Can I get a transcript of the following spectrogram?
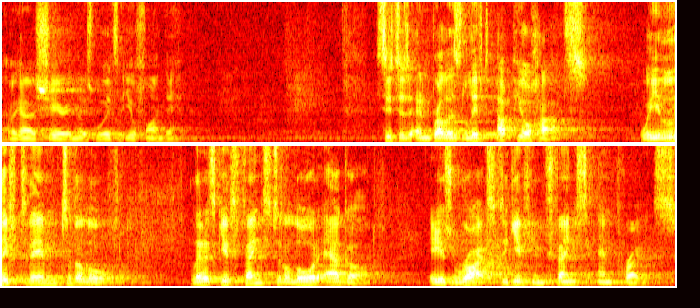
And we're going to share in those words that you'll find there. Sisters and brothers, lift up your hearts. We lift them to the Lord. Let us give thanks to the Lord our God. It is right to give him thanks and praise.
